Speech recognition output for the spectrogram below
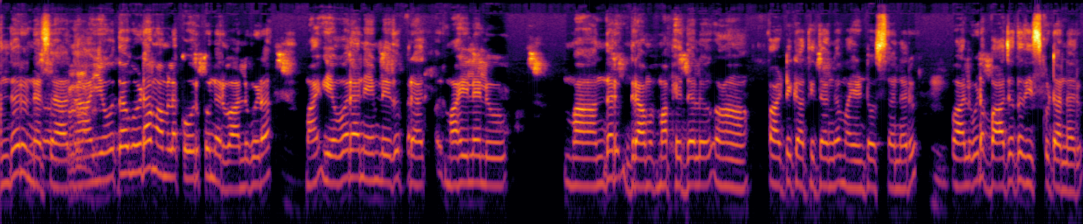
అందరు ఉన్నారు సార్. నా యువత కూడా మమ్మల్ని కోరుకున్నారు. వాళ్ళు కూడా మా ఎవరని ఏం లేదు. మహిళలు మా అందరు గ్రామ మా పెద్దలు పార్టీకి అతీతంగా మా ఇంటి వస్తున్నారు. వాళ్ళు కూడా బాధ్యత తీసుకుంటున్నారు.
